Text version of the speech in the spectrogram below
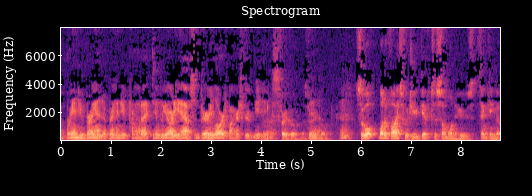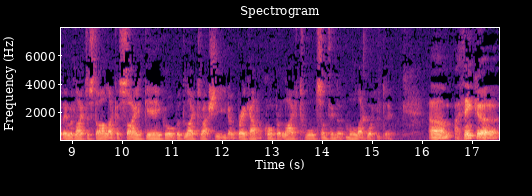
a brand new brand, a brand new product, and we already have some very large buyers group That's meetings. very cool. That's very Yeah. cool. Yeah. So, what, what advice would you give to someone who's thinking that they would like to start like a side gig or would like to actually, you know, break out of corporate life towards something that more like what you do? Um, I think, uh,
